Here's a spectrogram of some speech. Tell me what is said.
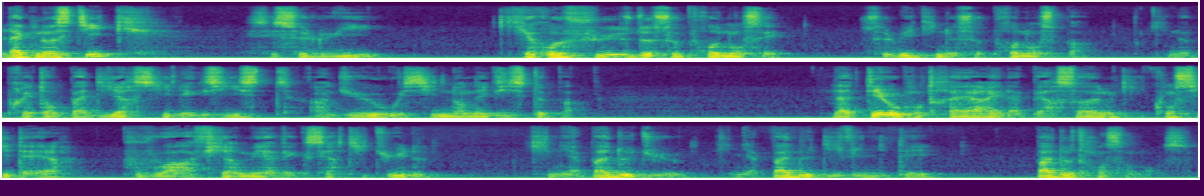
L'agnostique, c'est celui qui refuse de se prononcer celui qui ne se prononce pas, qui ne prétend pas dire s'il existe un Dieu ou s'il n'en existe pas. L'athée, au contraire, est la personne qui considère pouvoir affirmer avec certitude qu'il n'y a pas de Dieu, qu'il n'y a pas de divinité, pas de transcendance.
